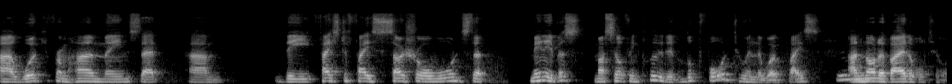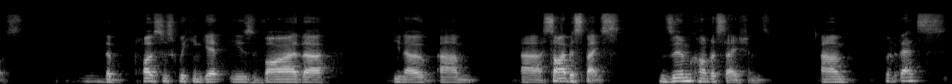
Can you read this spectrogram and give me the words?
uh, working from home means that um, the face-to-face -face social awards that many of us, myself included, look forward to in the workplace Mm. are not available to us. The closest we can get is via the, you know, um, uh, cyberspace, Zoom conversations. Um, but that's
